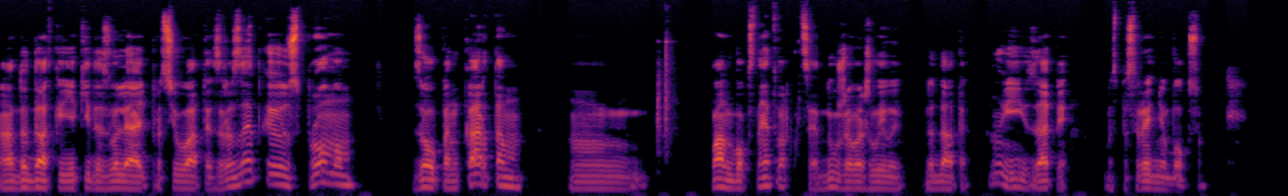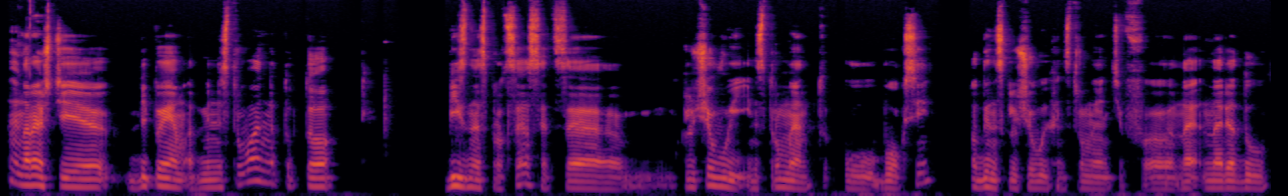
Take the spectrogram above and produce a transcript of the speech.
е, додатки, які дозволяють працювати з розеткою, з промом, з OpenCart, OneBox Network це дуже важливий додаток. Ну і запі безпосередньо боксу. Ну і нарешті BPM адміністрування, тобто Бізнес-процеси це ключовий інструмент у боксі, один з ключових інструментів на- наряду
